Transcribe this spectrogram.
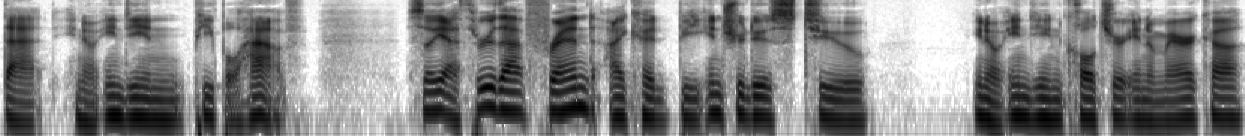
that you know Indian people have. So yeah, through that friend, I could be introduced to you know Indian culture in America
